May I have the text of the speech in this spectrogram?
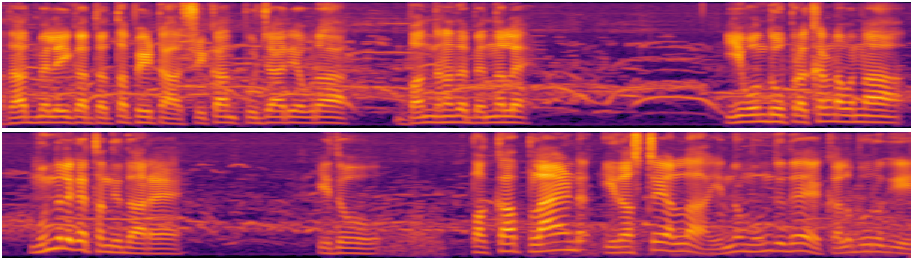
ಅದಾದಮೇಲೆ ಈಗ ದತ್ತಪೀಠ, ಶ್ರೀಕಾಂತ್ ಪೂಜಾರಿ ಅವರ ಬಂಧನದ ಬೆನ್ನಲ್ಲೇ ಈ ಒಂದು ಪ್ರಕರಣವನ್ನು ಮುನ್ನೆಲೆಗೆ ತಂದಿದ್ದಾರೆ. ಇದು ಪಕ್ಕಾ ಪ್ಲ್ಯಾಂಡ್ ಇದಷ್ಟೇ ಅಲ್ಲ, ಇನ್ನು ಮುಂದಿದೆ ಕಲಬುರಗಿ,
